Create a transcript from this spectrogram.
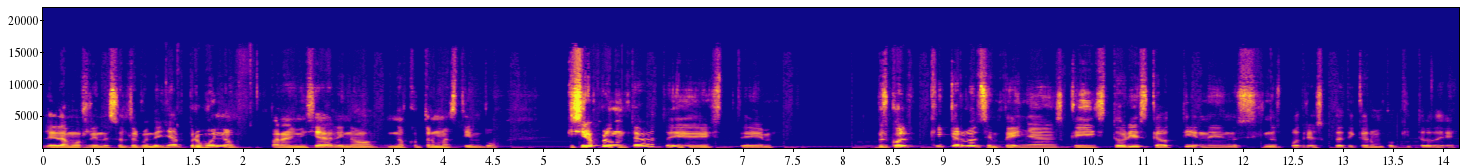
le damos rienda suelta con ella, pero bueno, para iniciar y no, no cortar más tiempo, quisiera preguntarte, este, pues, ¿qué cargo desempeñas? ¿Qué historia Scout tienes? No sé si nos podrías platicar un poquito de,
